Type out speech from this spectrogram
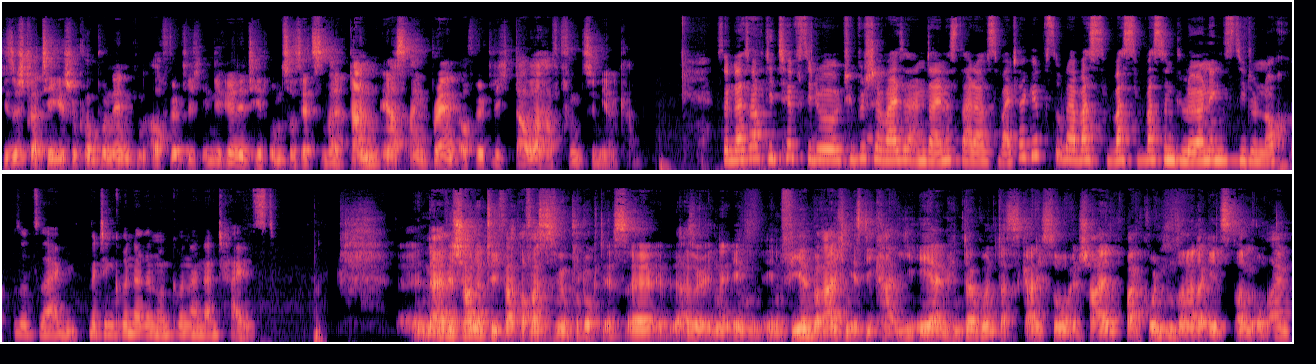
diese strategischen Komponenten auch wirklich in die Realität umzusetzen, weil dann erst ein Brand auch wirklich dauerhaft funktionieren kann. Sind das auch die Tipps, die du typischerweise an deine Startups weitergibst? Oder was, was, was sind Learnings, die du noch sozusagen mit den Gründerinnen und Gründern dann teilst? Naja, wir schauen natürlich, auf was es für ein Produkt ist. Äh, also in, in, in vielen Bereichen ist die KI eher im Hintergrund. Das ist gar nicht so entscheidend beim Kunden, sondern da geht es dann um ein,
